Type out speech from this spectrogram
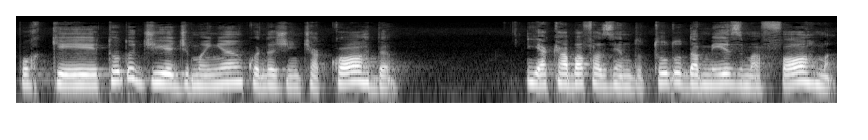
porque todo dia de manhã, quando a gente acorda e acaba fazendo tudo da mesma forma,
